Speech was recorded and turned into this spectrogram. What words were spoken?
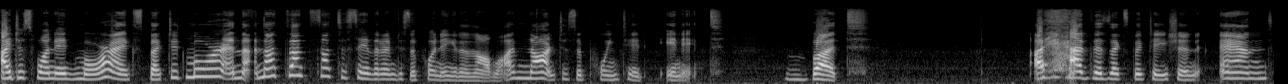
I just wanted more. I expected more, and that, that's not to say that I'm disappointed in the novel. I'm not disappointed in it, but I had this expectation, and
